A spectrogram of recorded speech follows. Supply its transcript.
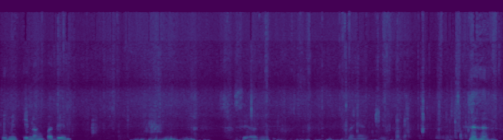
Kumikinang pa din. Si ano. Ayan.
